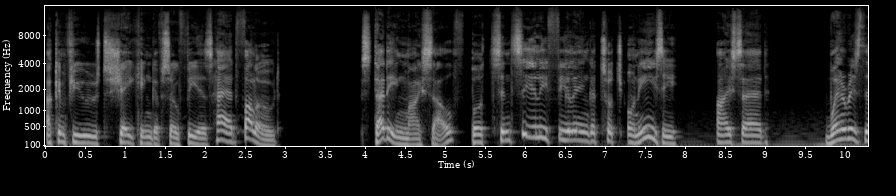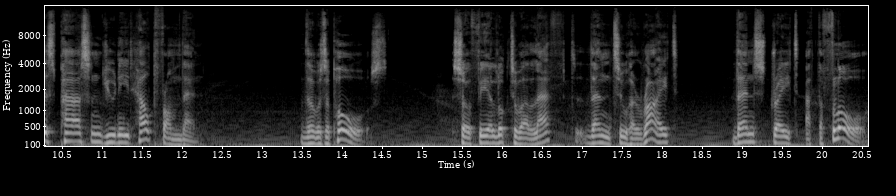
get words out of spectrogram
A confused shaking of Sophia's head followed. Steadying myself, but sincerely feeling a touch uneasy, I said, Where is this person you need help from then? There was a pause. Sophia looked to her left, then to her right, then straight at the floor,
